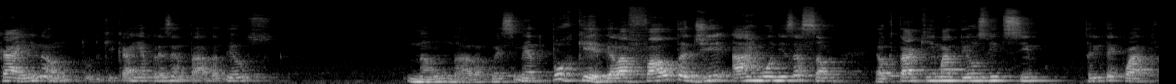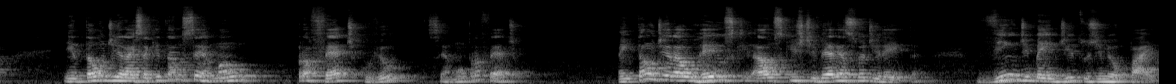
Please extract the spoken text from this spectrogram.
Caim não, tudo que Caim apresentava Deus não dava conhecimento. Por quê? Pela falta de harmonização. É o que está aqui em Mateus 25, 34. Então dirá, isso aqui está no sermão profético, viu? Sermão profético. Então dirá o rei aos que estiverem à sua direita: Vinde benditos de meu Pai,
